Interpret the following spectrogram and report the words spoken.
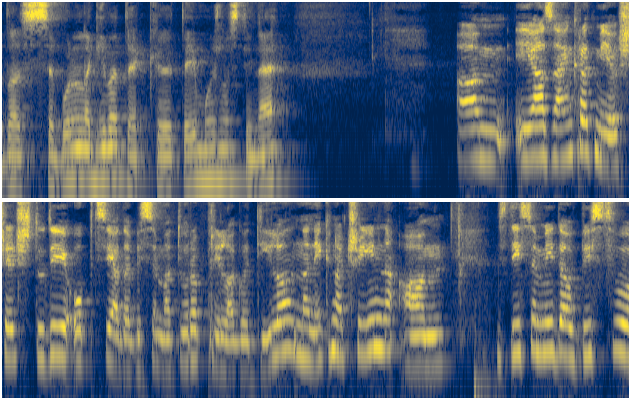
da se bolj nagibate k tej možnosti. Um, ja, zaenkrat mi je všeč tudi opcija, da bi se maturo prilagodilo na nek način. Um, zdi se mi, da v bistvu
